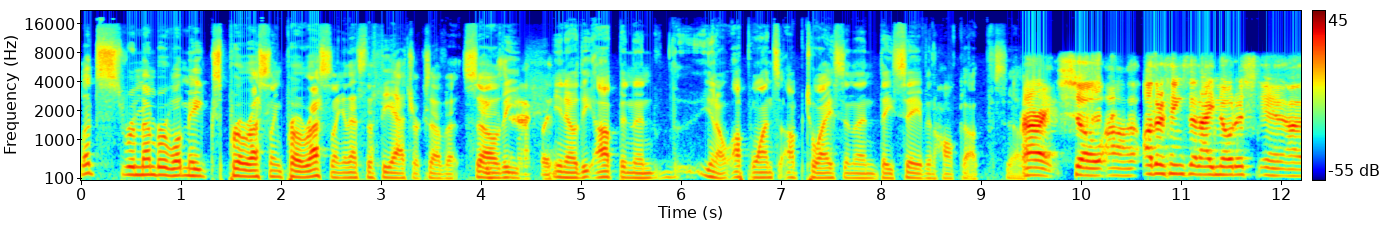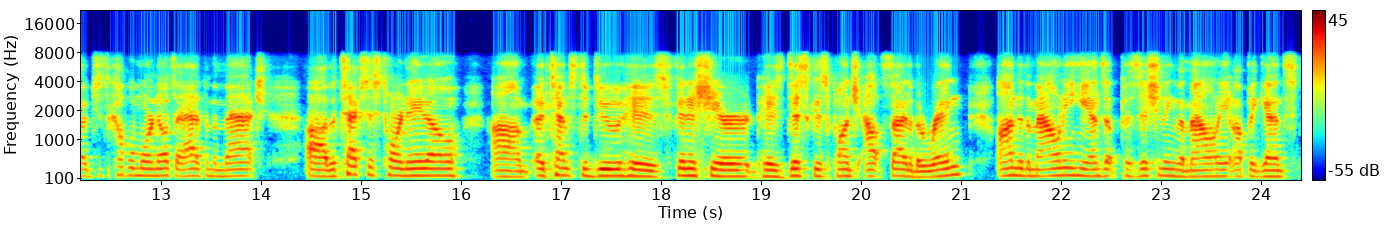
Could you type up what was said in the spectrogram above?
let's remember what makes pro wrestling pro wrestling, and that's the theatrics of it. So exactly. the you know the up and then you know up once, up twice, and then they save and hulk up. So all right. So uh, other things that I noticed, uh, just a couple more notes I had from the match. Uh, the Texas Tornado um, attempts to do his finisher, his discus punch outside of the ring onto the Mountie. He ends up positioning the Mountie up against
